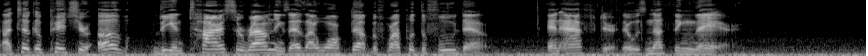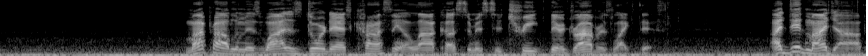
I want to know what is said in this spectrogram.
I took a picture of the entire surroundings as I walked up before I put the food down. And after, there was nothing there. My problem is why does DoorDash constantly allow customers to treat their drivers like this? I did my job.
